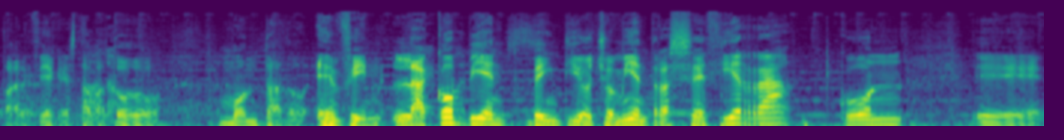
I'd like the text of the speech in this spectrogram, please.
Parecía que estaba, todo montado. En fin, la COP28 mientras se cierra con eh,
